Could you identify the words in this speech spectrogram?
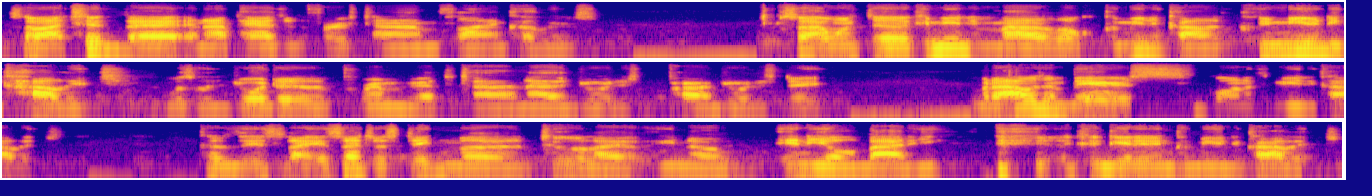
So I took that and I passed it the first time, flying colors. So I went to community, my local community college. Community college was with Georgia Perimeter at the time, now Georgia, part of Georgia State. But I was embarrassed going to community college because it's like it's such a stigma too. Like you know, any old body could get it in community college.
